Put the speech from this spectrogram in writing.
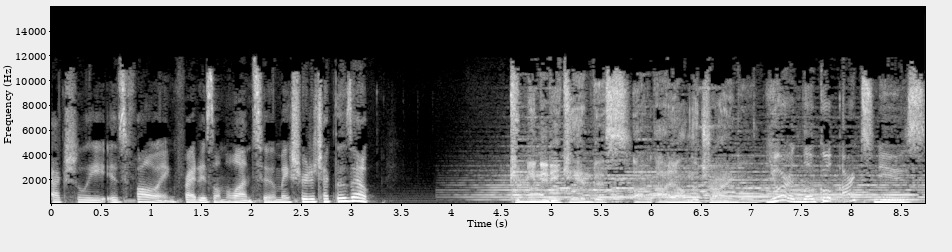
actually is following Fridays on the Lawn, so make sure to check those out. Community Canvas on Eye on the Triangle. Your local arts news.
